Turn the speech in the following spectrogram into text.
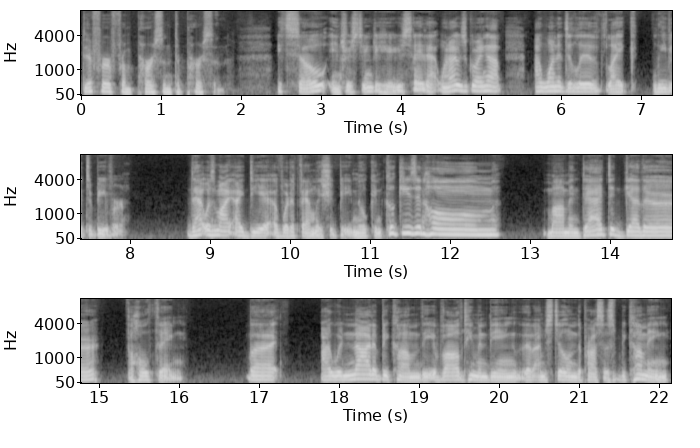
differ from person to person. It's so interesting to hear you say that. When I was growing up, I wanted to live like Leave It to Beaver. That was my idea of what a family should be milk and cookies at home, mom and dad together, the whole thing. But I would not have become the evolved human being that I'm still in the process of becoming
